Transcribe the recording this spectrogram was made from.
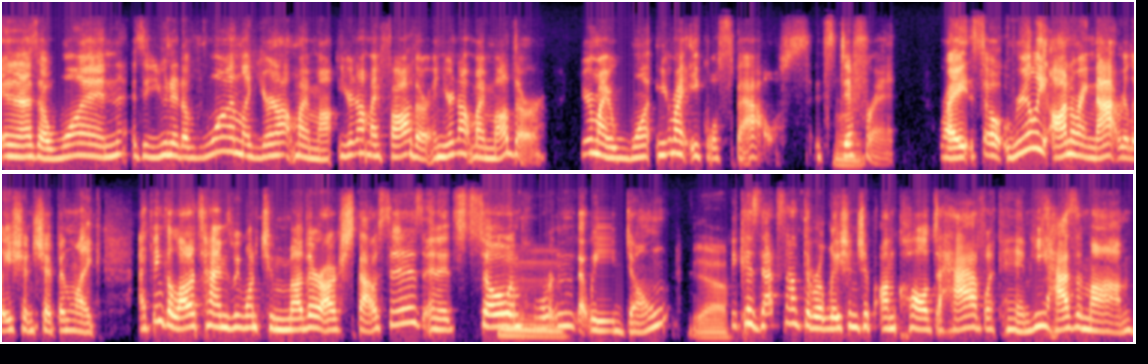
and as a one, as a unit of one, like you're not my mom, you're not my father, and you're not my mother. You're my one, you're my equal spouse. It's Right. different. Right. So really honoring that relationship. And like I think a lot of times we want to mother our spouses, and it's so Mm. important that we don't Yeah. because that's not the relationship I'm called to have with him. He has a mom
